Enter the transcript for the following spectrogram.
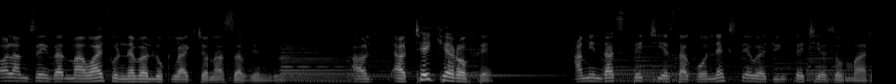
all I'm saying is that my wife will never look like Jonas Savimbi. I'll, I'll take care of her. I mean, that's 30 years ago. Next year, we're doing 30 years of marriage.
